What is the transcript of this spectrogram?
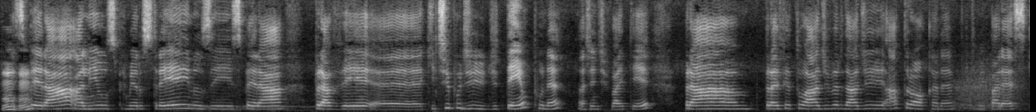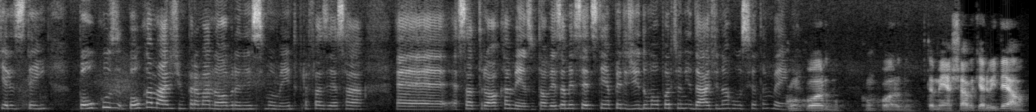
Uhum. Esperar ali os primeiros treinos e esperar para ver é, que tipo de, de tempo né, a gente vai ter para efetuar de verdade a troca, né? Porque me parece que eles têm poucos, pouca margem para manobra nesse momento para fazer essa, é, essa troca mesmo. Talvez a Mercedes tenha perdido uma oportunidade na Rússia também. Concordo, concordo. Também achava que era o ideal.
